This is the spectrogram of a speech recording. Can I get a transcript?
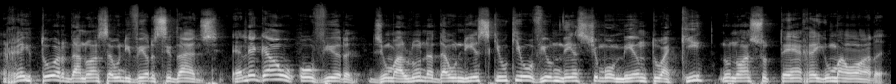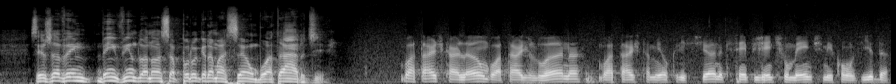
reitor da nossa universidade, é legal ouvir de uma aluna da Unisc o que ouviu neste momento aqui no nosso Terra em Uma Hora. Seja bem-vindo à nossa programação. Boa tarde. Boa tarde, Carlão. Boa tarde, Luana. Boa tarde também ao Cristiano, que sempre gentilmente me convida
